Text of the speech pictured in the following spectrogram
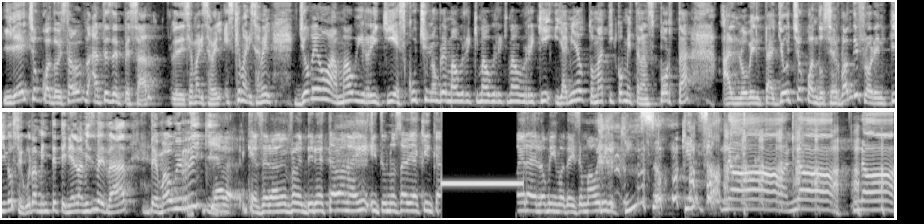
Y de hecho, cuando estábamos antes de empezar, le decía a Marisabel, es que Marisabel, yo veo a Mau y Ricky, escucho el nombre de Ricky, Mau y Ricky, Mau Ricky, y a mí en automático me transporta al 98 cuando Servando y Florentino seguramente tenían la misma edad de Mau y Ricky. Claro, que Servando y Florentino estaban ahí y tú no sabías quién era de lo mismo. Te dicen, Mauri, ¿quién? ¿Quién son? No, no, no.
